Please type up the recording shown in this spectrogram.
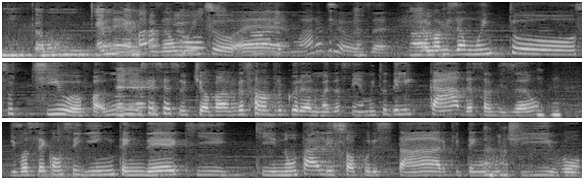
Então, é, é, é maravilhoso. Muito, é maravilhosa. É uma visão muito sutil. Eu falo, não, é. não, sei se é sutil a palavra que eu estava procurando, mas assim, é muito delicada essa visão uhum. de você conseguir entender que que não tá ali só por estar, que tem um motivo,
